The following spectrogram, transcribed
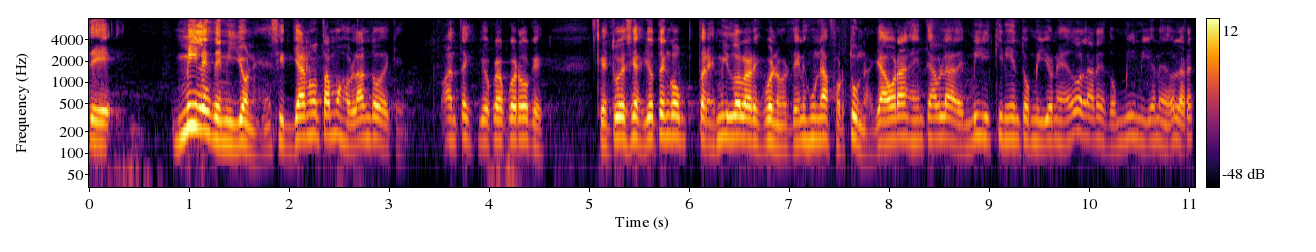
de miles de millones, es decir, ya no estamos hablando de que, antes yo recuerdo que, que tú decías, yo tengo 3 mil dólares, bueno, tienes una fortuna, ya ahora la gente habla de 1.500 millones de dólares, 2 mil millones de dólares,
